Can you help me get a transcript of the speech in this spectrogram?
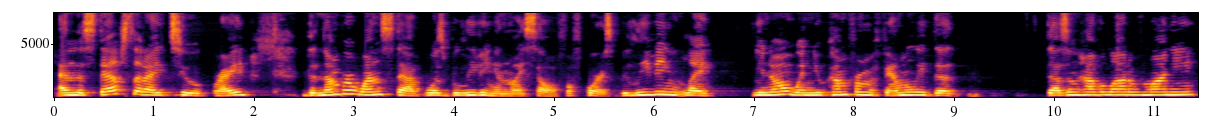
And the steps that I took, right? The number one step was believing in myself, of course, believing like, you know, when you come from a family that doesn't have a lot of money,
